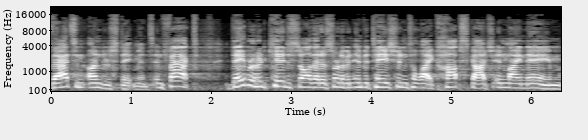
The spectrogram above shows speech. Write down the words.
that's an understatement. In fact, neighborhood kids saw that as sort of an invitation to like hopscotch in my name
